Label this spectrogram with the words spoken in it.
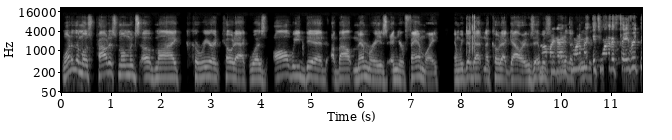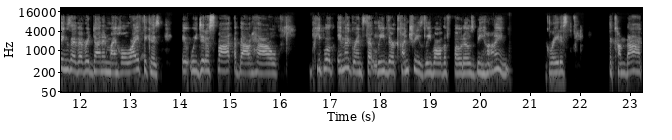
one of the most proudest moments of my career at Kodak was all we did about memories and your family and we did that in the Kodak Gallery. It was. It oh was oh my god! It's one of my. It's one of the favorite things I've ever done in my whole life because it, we did a spot about how people, immigrants that leave their countries, leave all the photos behind. Greatest to come back,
